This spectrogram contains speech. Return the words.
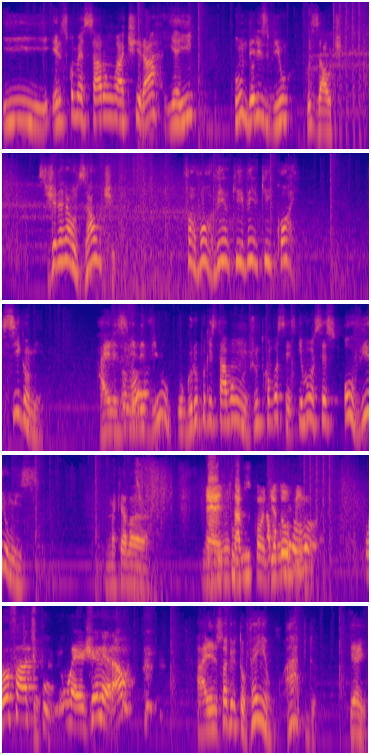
E eles começaram a atirar e aí um deles viu o Zalt. General Zalt, por favor, vem aqui, vem aqui, corre. Sigam-me. Aí eles, Uhum. ele viu o grupo que estavam junto com vocês. E vocês ouviram isso. Naquela. É, a gente tava escondido Eu ouvindo. vou, eu vou falar, tipo, ué, general? Aí ele só gritou: venham, rápido. E aí?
